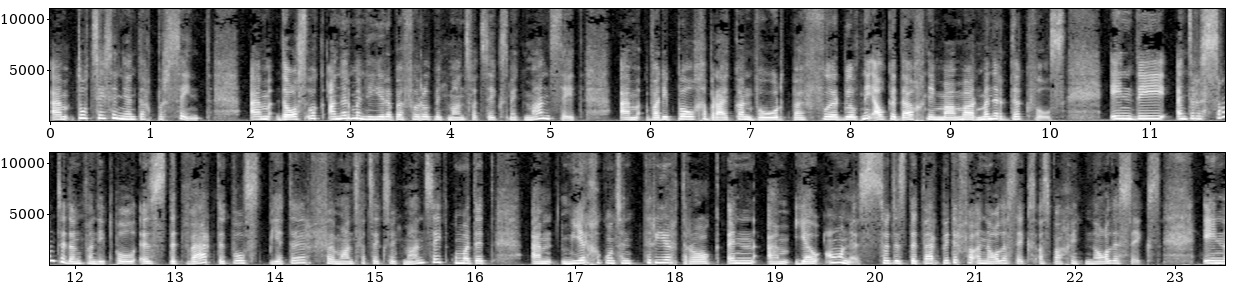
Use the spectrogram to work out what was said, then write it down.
Ehm um, tot 96%. Ehm um, daar's ook ander maniere byvoorbeeld met mans wat seks met mans het, ehm um, wat die pil gebruik kan word byvoorbeeld nie elke dag nie, maar maar minder dikwels. En die interessante ding van die pil is dit werk dikwels beter vir mans wat seks met mans het omdat dit ehm um, meer gekonsentreerd raak in ehm um, jou anus. So dis dit werk beter vir anale seks as vaginale seks. En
